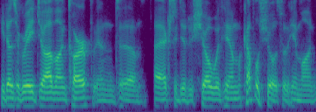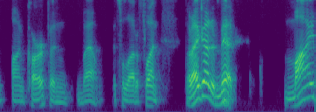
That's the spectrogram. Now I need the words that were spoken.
he does a great job on carp, and um, I actually did a show with him, a couple of shows with him on on carp, and wow, it's a lot of fun. But I got to admit, my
